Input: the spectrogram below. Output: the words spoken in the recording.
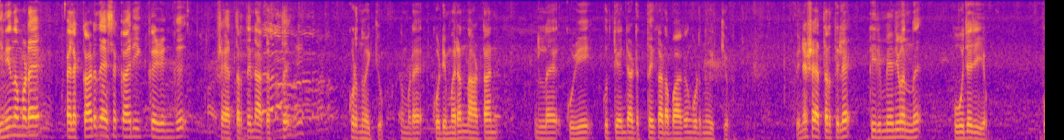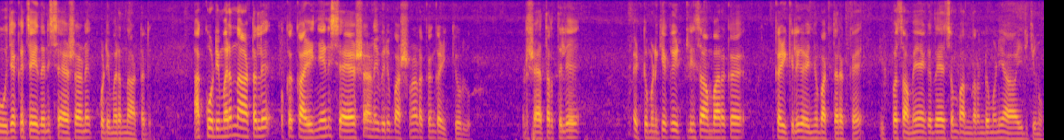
ഇനി നമ്മുടെ പലക്കാട് ദേശക്കാരി കിഴങ്ക് ക്ഷേത്രത്തിന്റെ അകത്ത് കൊടുന്ന് വയ്ക്കും. നമ്മുടെ കൊടിമരം നാട്ടാൻ ഉള്ള കുഴി കുത്തിയതിന്റെ അടുത്ത് കടഭാഗം കൊടുന്ന് വയ്ക്കും. പിന്നെ ക്ഷേത്രത്തിലെ തിരുമേനി വന്ന് പൂജ ചെയ്യും. പൂജയൊക്കെ ചെയ്തതിന് ശേഷമാണ് കൊടിമരം നാട്ടൽ ആ കൊടിമരം നാട്ടൽ ഒക്കെ കഴിഞ്ഞതിന് ശേഷമാണ് ഇവർ ഭക്ഷണം അടക്കം കഴിക്കുള്ളൂ ഇവിടെ ക്ഷേത്രത്തിൽ എട്ട് മണിക്കൊക്കെ ഇഡ്ഡലി സാമ്പാറൊക്കെ കഴിക്കൽ കഴിഞ്ഞു ഭക്തരൊക്കെ. ഇപ്പോൾ സമയം ഏകദേശം പന്ത്രണ്ട് മണി ആയിരിക്കുന്നു.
